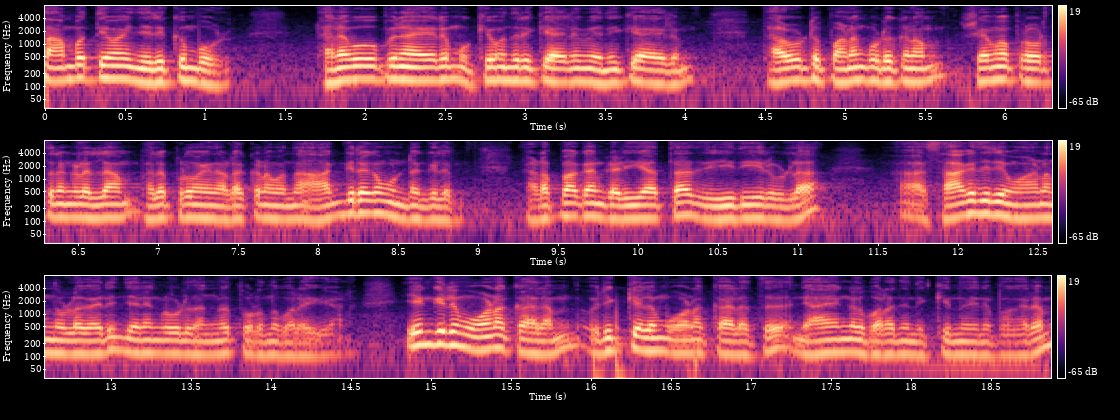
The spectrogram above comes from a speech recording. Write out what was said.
സാമ്പത്തികമായി ഞെരുക്കുമ്പോൾ ധനവകുപ്പിനായാലും മുഖ്യമന്ത്രിക്കായാലും എനിക്കായാലും താഴോട്ട് പണം കൊടുക്കണം ക്ഷേമ പ്രവർത്തനങ്ങളെല്ലാം ഫലപ്രദമായി നടക്കണമെന്ന ആഗ്രഹമുണ്ടെങ്കിലും നടപ്പാക്കാൻ കഴിയാത്ത രീതിയിലുള്ള സാഹചര്യമാണെന്നുള്ള കാര്യം ജനങ്ങളോട് ഞങ്ങൾ തുറന്നു പറയുകയാണ്. എങ്കിലും ഓണക്കാലം ഒരിക്കലും ഓണക്കാലത്ത് ന്യായങ്ങൾ പറഞ്ഞു നിൽക്കുന്നതിന് പകരം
